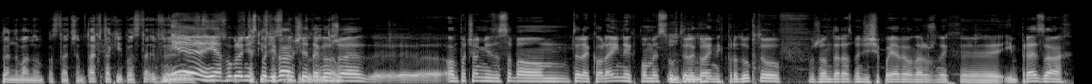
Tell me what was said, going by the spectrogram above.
planowaną postacią, tak? W takiej postaci. Nie, ja w ogóle nie taki spodziewałem się tego, że e, on pociągnie ze sobą tyle kolejnych pomysłów, tyle Mhm. kolejnych produktów, że on teraz będzie się pojawiał na różnych e, imprezach.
